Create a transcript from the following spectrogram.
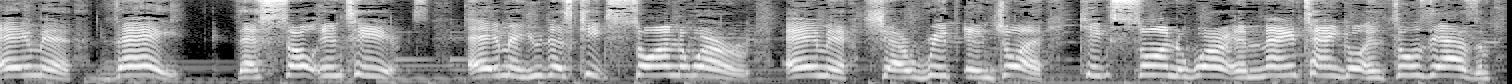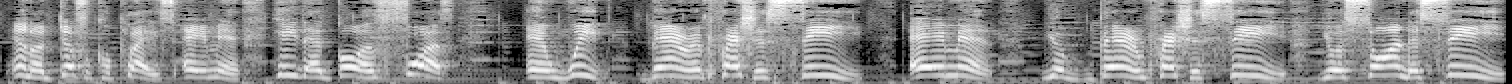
Amen. They that sow in tears Amen. You just keep sowing the word. Amen. Shall reap in joy. Keep sowing the word and maintain your enthusiasm in a difficult place. Amen. He that goeth forth and weep, bearing precious seed. Amen. You're bearing precious seed. You're sowing the seed.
